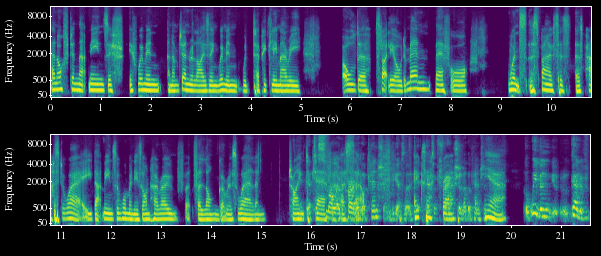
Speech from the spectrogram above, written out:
And often that means if, if women, and I'm generalizing, women would typically marry older, slightly older men, therefore, once the spouse has, has passed away, that means a woman is on her own for, for longer as well. And trying to care a smaller for herself. part of the pension to get to exactly. a fraction of the pension. Yeah. We've been kind of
